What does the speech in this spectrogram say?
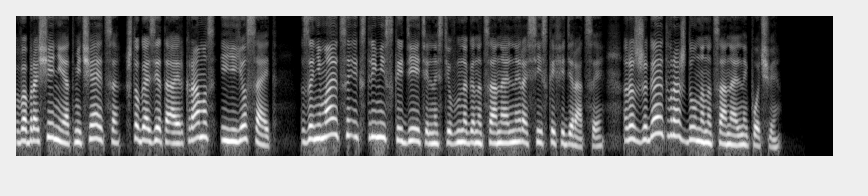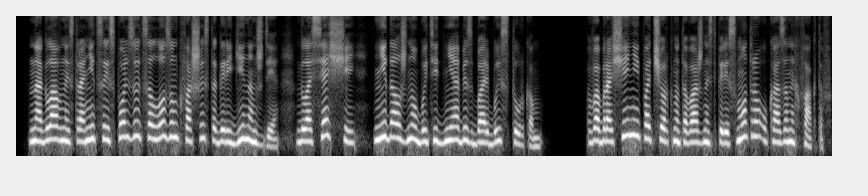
В обращении отмечается, что газета Айркрамос и ее сайт занимаются экстремистской деятельностью в многонациональной Российской Федерации, разжигают вражду на национальной почве. На главной странице используется лозунг фашиста Горигина Нжде, гласящий «Не должно быть и дня без борьбы с турком». В обращении подчеркнута важность пересмотра указанных фактов.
